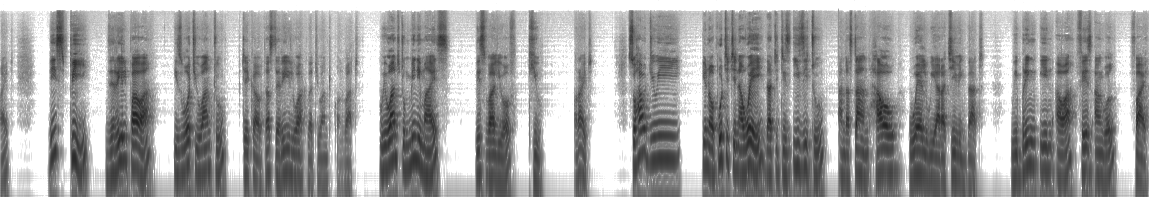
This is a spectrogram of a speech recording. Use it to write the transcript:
right? This P, the real power, is what you want to take out. That's the real work that you want to convert. We want to minimize this value of Q, all right? So how do we, you know, put it in a way that it is easy to understand how well we are achieving that? We bring in our phase angle phi.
